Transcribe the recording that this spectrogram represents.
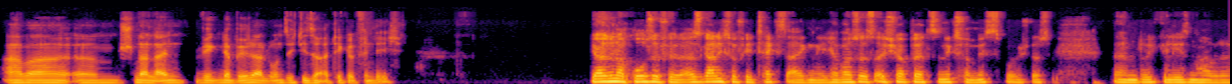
Aber ähm, schon allein wegen der Bilder lohnt sich dieser Artikel, finde ich. Ja, sind auch große Filme. Also gar nicht so viel Text eigentlich. Aber ist, ich habe jetzt nichts vermisst, wo ich das ähm, durchgelesen habe.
